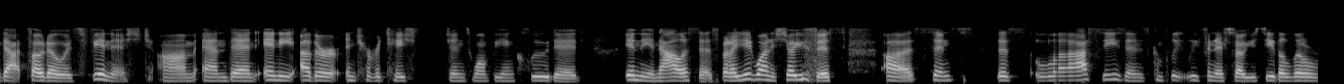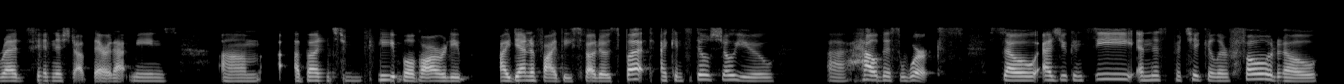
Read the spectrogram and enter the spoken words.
that photo is finished um, and then any other interpretations won't be included in the analysis. But I did want to show you this uh, since this last season is completely finished. So you see the little red finished up there. That means um, a bunch of people have already identified these photos, but I can still show you uh, how this works. So as you can see in this particular photo,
